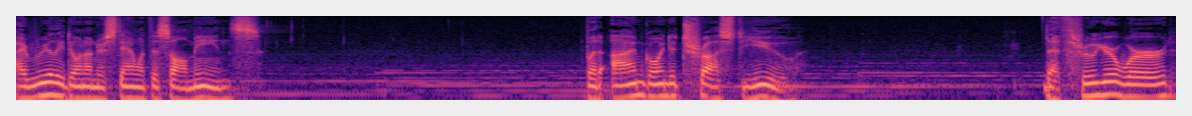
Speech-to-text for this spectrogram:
I really don't understand what this all means. But I'm going to trust you that through your word,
